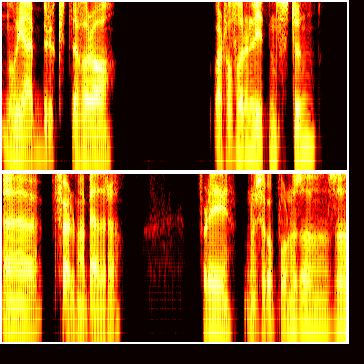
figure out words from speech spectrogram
noe jeg brukte for å i hvert fall for en liten stund, øh, føle meg bedre. Fordi når du ser på porno, så, så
